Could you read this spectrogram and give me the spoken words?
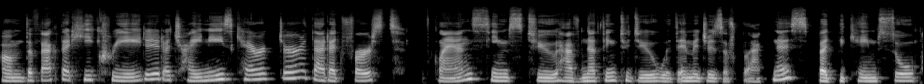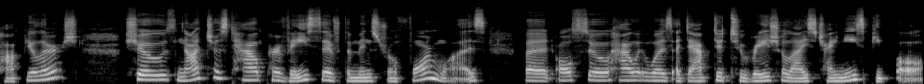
um, the fact that he created a Chinese character that at first glance seems to have nothing to do with images of blackness, but became so popular, shows not just how pervasive the minstrel form was, but also how it was adapted to racialized Chinese people,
